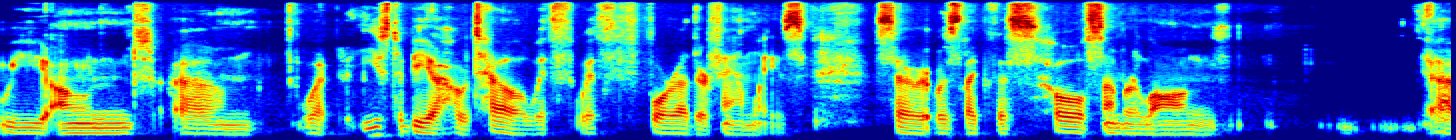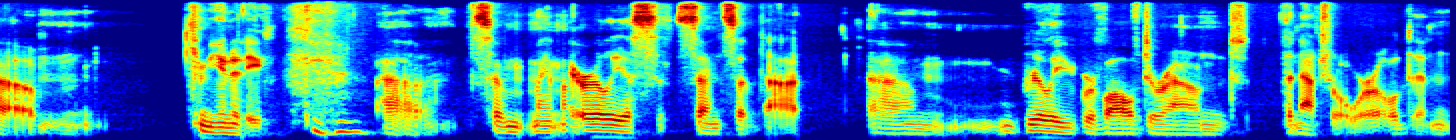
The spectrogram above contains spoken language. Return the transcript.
we owned um, what used to be a hotel with with four other families, so it was like this whole summer long um, community. Mm-hmm. Uh, so my my earliest sense of that um, really revolved around the natural world and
